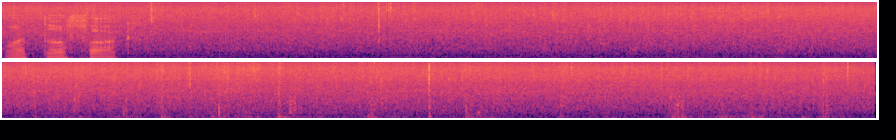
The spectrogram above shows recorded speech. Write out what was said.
What the fuck?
